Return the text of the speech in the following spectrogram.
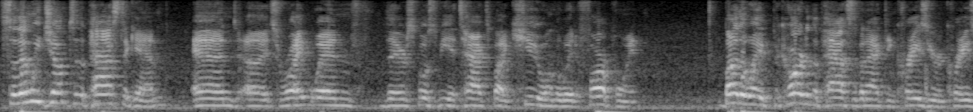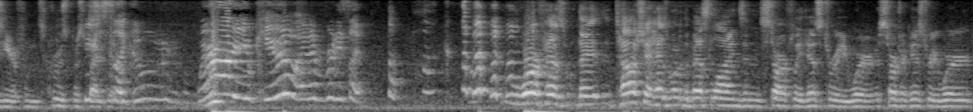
so then we jump to the past again, and uh, it's right when f- they're supposed to be attacked by Q on the way to Farpoint. By the way, Picard in the past has been acting crazier and crazier from his crew's He's perspective. just like, "Where are you, Q?" And everybody's like, "The fuck." Worf has they, Tasha has one of the best lines in Starfleet history, where Star Trek history, where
